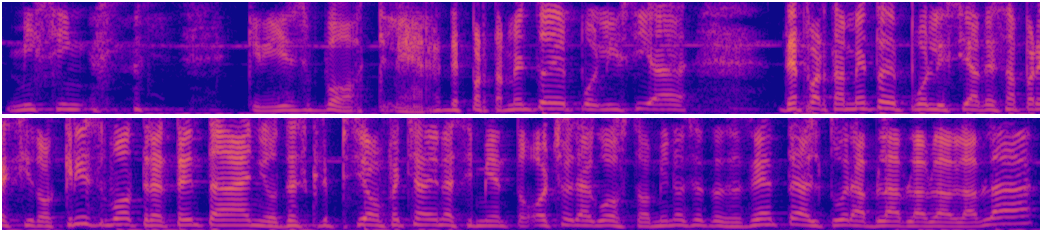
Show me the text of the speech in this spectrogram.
Missing. Chris Butler, Departamento de Policía, Departamento de Policía, desaparecido. Chris Butler, 30 años, descripción, fecha de nacimiento, 8 de agosto 1960, altura, bla, bla, bla, bla, bla.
